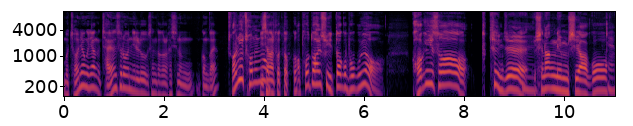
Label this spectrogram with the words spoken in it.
뭐 전혀 그냥 자연스러운 일로 생각을 하시는 건가요? 아니요 저는요 이상할 것도 없고. 어, 보도할 수 있다고 보고요. 거기서 특히 이제 음. 신앙림 씨하고 예.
